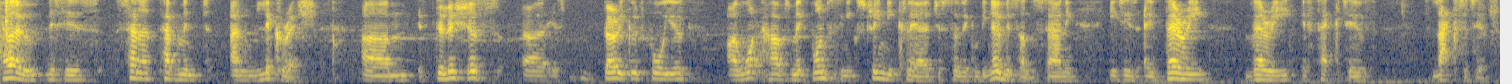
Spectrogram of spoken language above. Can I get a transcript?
Hello, this is senna, peppermint and licorice. Um, it's delicious, uh, it's very good for you. I want however to make one thing extremely clear just so there can be no misunderstanding. It is a very, very effective laxative.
